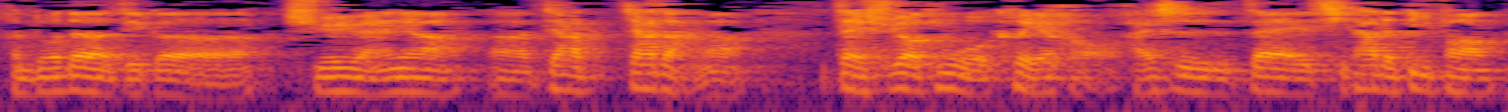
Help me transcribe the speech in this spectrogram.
很多的这个学员呀，呃家家长啊。在学校听我课也好，还是在其他的地方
